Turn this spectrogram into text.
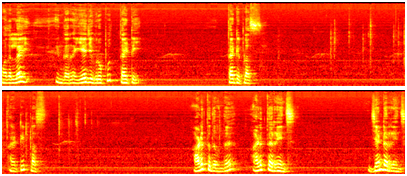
முதல்ல இந்த age group thirty thirty plus thirty plus அடுத்தது வந்து அடுத்த range gender range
